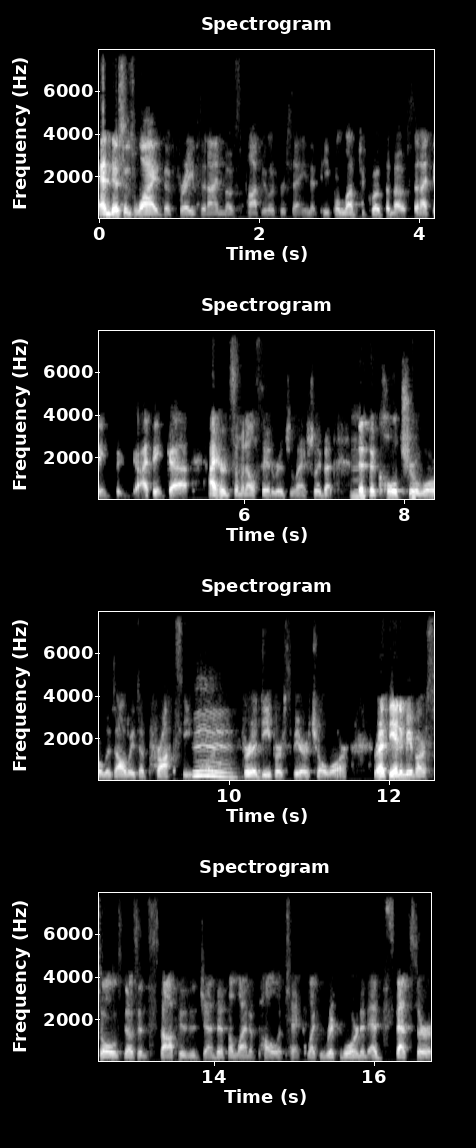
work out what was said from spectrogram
and this is why the phrase that I'm most popular for saying that people love to quote the most, and I think I think uh, I heard someone else say it originally actually, but Mm. that the culture war was always a proxy war Mm. for a deeper spiritual war. Right? The enemy of our souls doesn't stop his agenda at the line of politics, like Rick Warren and Ed Stetzer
